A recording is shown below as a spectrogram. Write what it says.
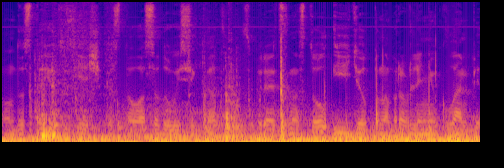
Он достает из ящика стола садовый секатор, забирается на стол и идет по направлению к лампе.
